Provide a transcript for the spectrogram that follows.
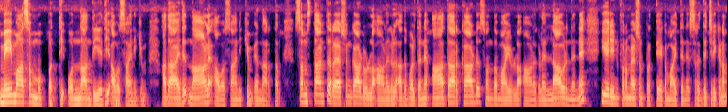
മെയ് മാസം മുപ്പത്തി ഒന്നാം തീയതി അവസാനിക്കും. അതായത് നാളെ അവസാനിക്കും എന്നർത്ഥം. സംസ്ഥാനത്ത് റേഷൻ കാർഡുള്ള ആളുകൾ അതുപോലെ തന്നെ ആധാർ കാർഡ് സ്വന്തമായുള്ള ആളുകൾ എല്ലാവരും തന്നെ ഈ ഒരു ഇൻഫർമേഷൻ പ്രത്യേകമായി തന്നെ ശ്രദ്ധിച്ചിരിക്കണം.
